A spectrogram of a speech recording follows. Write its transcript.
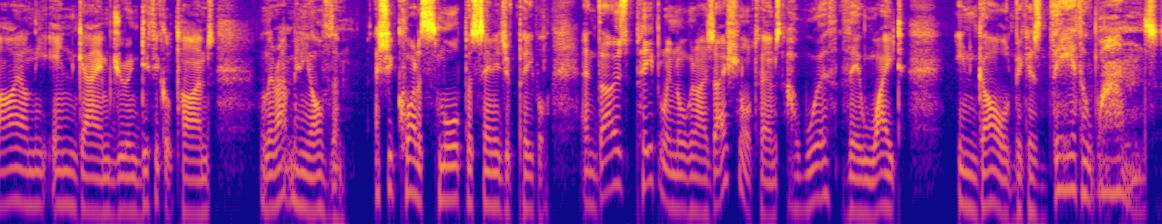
eye on the end game during difficult times, well, there aren't many of them. Actually, quite a small percentage of people. And those people, in organisational terms, are worth their weight in gold because they're the ones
